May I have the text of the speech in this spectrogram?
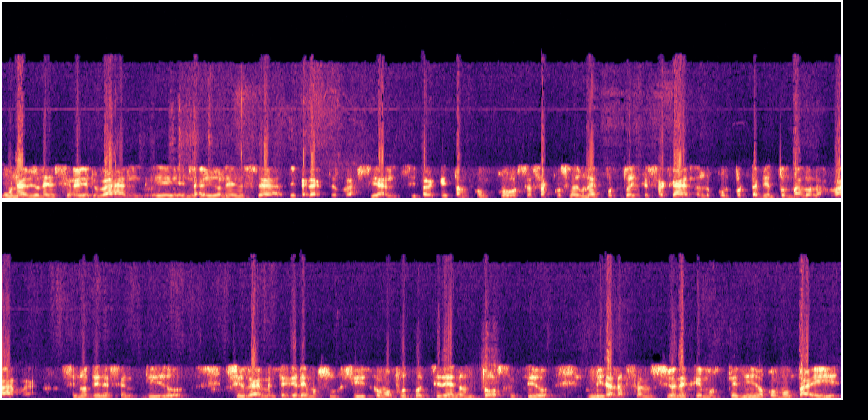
Una violencia verbal, eh, la violencia de carácter racial. Si para qué están con cosas, esas cosas de una vez por todas hay que sacarlas, los comportamientos malos las barras. Si no tiene sentido. Si realmente queremos surgir como fútbol chileno en todo sentido, mira las sanciones que hemos tenido como país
